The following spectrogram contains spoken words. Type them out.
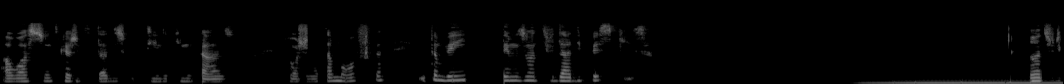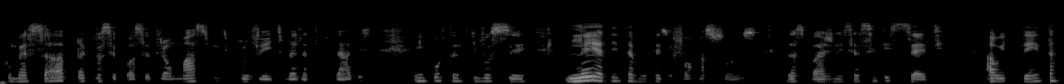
ao assunto que a gente está discutindo, que no caso, rocha metamórfica, e também temos uma atividade de pesquisa. Antes de começar, para que você possa tirar o máximo de proveito das atividades, é importante que você leia atentamente as informações das páginas 67 a 80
